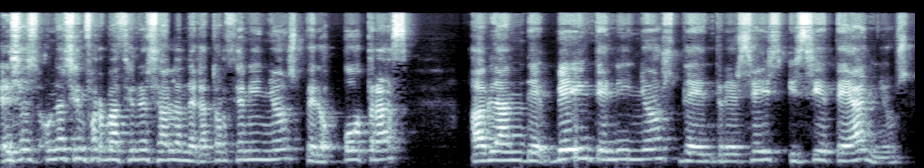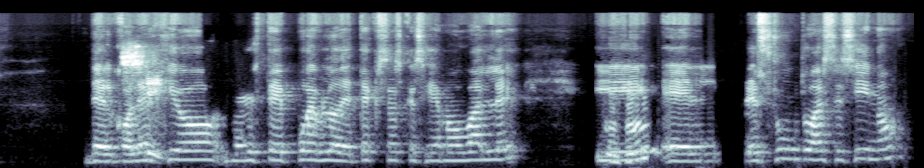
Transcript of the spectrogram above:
esas, unas informaciones hablan de 14 niños, pero otras hablan de 20 niños de entre 6 y 7 años del Sí. colegio de este pueblo de Texas que se llama Uvalde y el presunto asesino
